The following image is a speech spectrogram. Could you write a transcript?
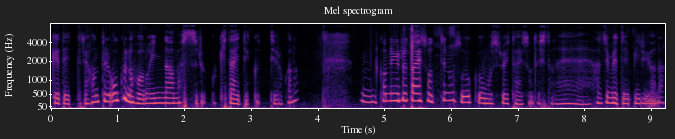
けていって本当に奥の方のインナーマッスルを鍛えていくっていうのかなうん、このゆる体操っていうのもすごく面白い体操でしたね。初めて見るような、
